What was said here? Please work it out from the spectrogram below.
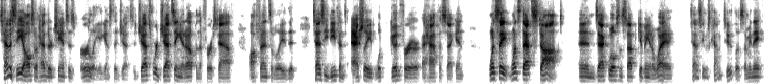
Tennessee also had their chances early against the Jets. The Jets were jetsing it up in the first half offensively. That Tennessee defense actually looked good for a half a second. Once they once that stopped and Zach Wilson stopped giving it away, Tennessee was kind of toothless. I mean, they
